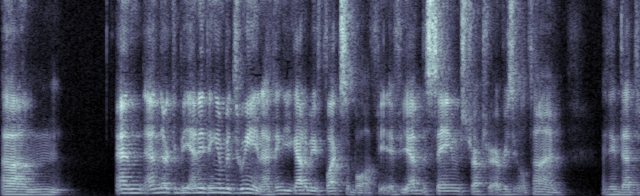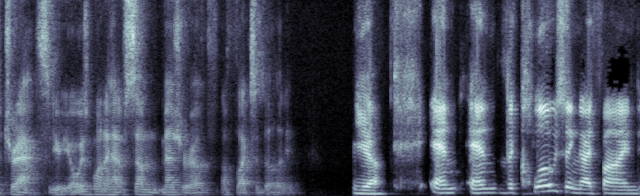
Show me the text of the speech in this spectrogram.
Um, and and there could be anything in between. I think you got to be flexible. If you, if you have the same structure every single time, I think that detracts. You, you always want to have some measure of, of flexibility. Yeah, and and the closing I find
